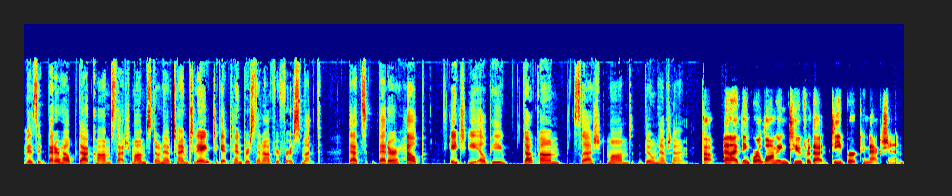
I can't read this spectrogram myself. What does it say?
Visit betterhelp.com slash moms have time today to get 10% off your first month. That's betterhelp, H-E-L-P dot com slash moms don't have time. Yeah. And I think we're longing too for that deeper connection.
